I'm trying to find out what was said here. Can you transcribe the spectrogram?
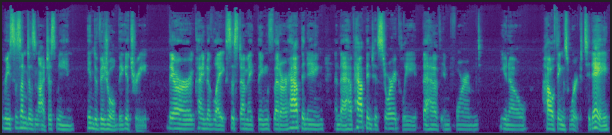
racism does not just mean individual bigotry. There are kind of like systemic things that are happening and that have happened historically that have informed, you know, how things work today.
